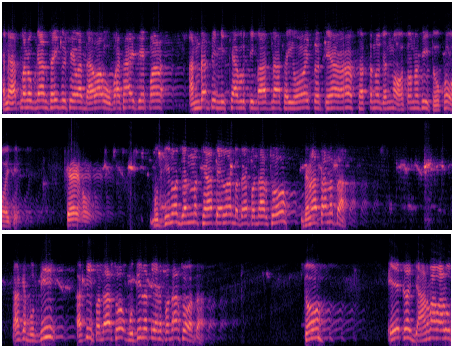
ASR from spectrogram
અને આત્માનું જ્ઞાન થઈ ગયું છે એવા દાવાઓ ઊભા થાય છે, પણ અંદરથી મિથ્યાવૃત્તિ બાદ ના થઈ હોય તો ત્યાં સતનો જન્મ હોતો નથી ધોખો હોય છે. જય હો? બુદ્ધિનો જન્મ થયા પહેલા બધા પદાર્થો જણાતા નતા. કારણ કે બુદ્ધિ હતી પદાર્થો બુદ્ધિ નથી અને પદાર્થો હતા. તો એક જાણવા વાળું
